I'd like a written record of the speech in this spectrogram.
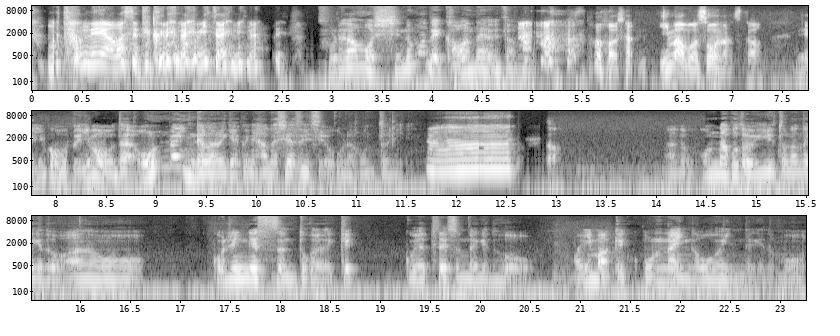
また目合わせてくれないみたいになって。それはもう死ぬまで変わんないよね、多分。そうだ今もそうなんですか？結今も、今もだ、オンラインだから逆に話しやすいですよ、俺は本当に。ああの、こんなことを言うとなんだけど、あの、個人レッスンとか結構やってたりするんだけど、まあ、今は結構オンラインが多いんだけども、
